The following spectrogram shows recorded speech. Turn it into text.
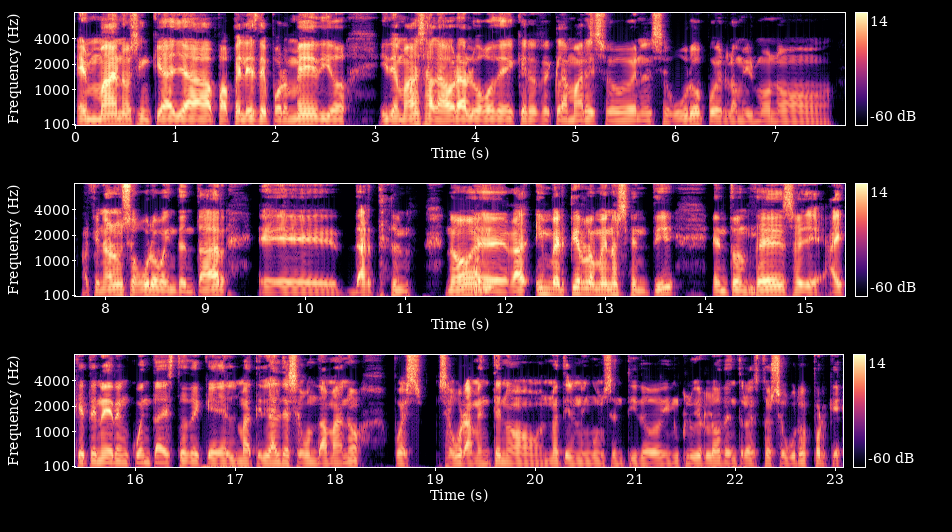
en mano, sin que haya papeles de por medio y demás, a la hora luego de querer reclamar eso en el seguro, pues lo mismo no... Al final un seguro va a intentar eh, darte, ¿no? Eh, invertir lo menos en ti. Entonces, oye, hay que tener en cuenta esto de que el material de segunda mano pues seguramente no, no tiene ningún sentido incluirlo dentro de estos seguros porque,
